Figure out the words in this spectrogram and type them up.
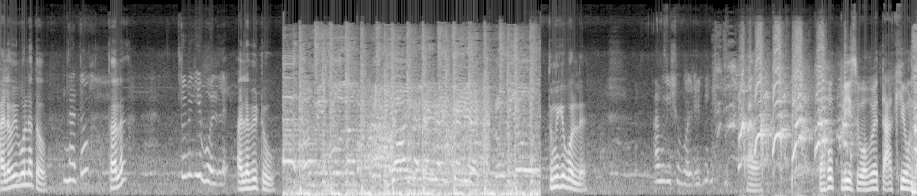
আই লাভ ইউ বললে তো? না তো। তাহলে? তুমি কি বললে? আই লাভ ইউ টু তুমি কি বললে? আমি কিছু বলিনি। হ্যাঁ। দেখো প্লিজ ওভাবে তাকিও না।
